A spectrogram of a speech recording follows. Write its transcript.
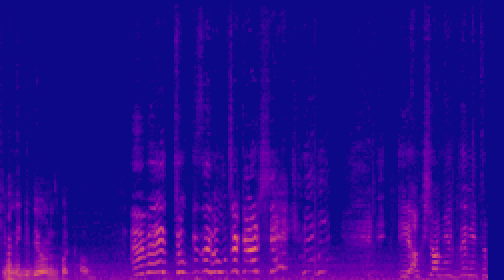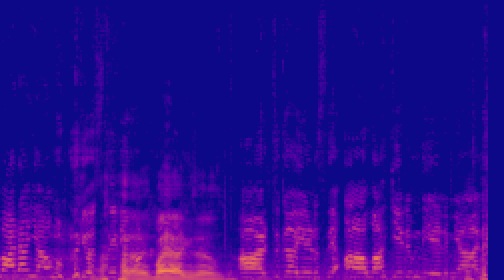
Şimdi gidiyoruz bakalım. Evet çok güzel olacak her şey. e, akşam 7'den itibaren yağmurlu gösteriyor. evet bayağı güzel olacak. Artık diye Allah kerim diyelim yani.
